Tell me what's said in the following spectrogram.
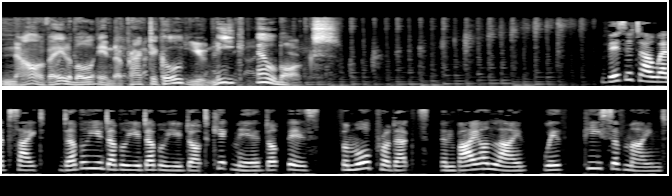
Now available in the practical, unique L-BOXX. Visit our website www.kitmea.biz for more products and buy online with peace of mind.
